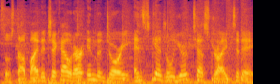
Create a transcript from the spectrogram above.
So stop by to check out our inventory and schedule your test drive today.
